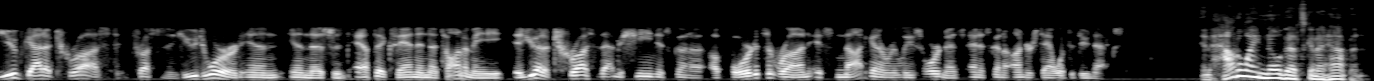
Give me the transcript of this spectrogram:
you've got to trust. Trust is a huge word in in this in ethics and in autonomy. You got to trust that machine is going to abort its run. It's not going to release ordnance, and it's going to understand what to do next. And how do I know that's going to happen?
